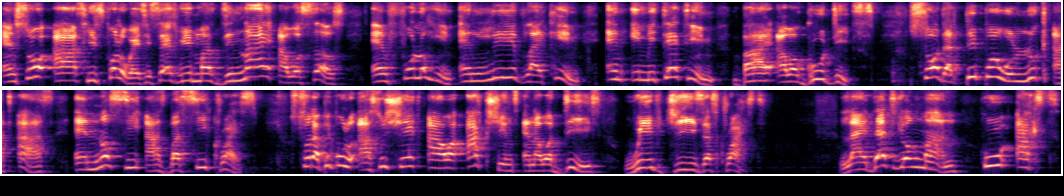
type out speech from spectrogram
And so, as his followers, he says, we must deny ourselves and follow him and live like him and imitate him by our good deeds so that people will look at us and not see us but see Christ. So that people will associate our actions and our deeds with Jesus Christ. Like that young man who asked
